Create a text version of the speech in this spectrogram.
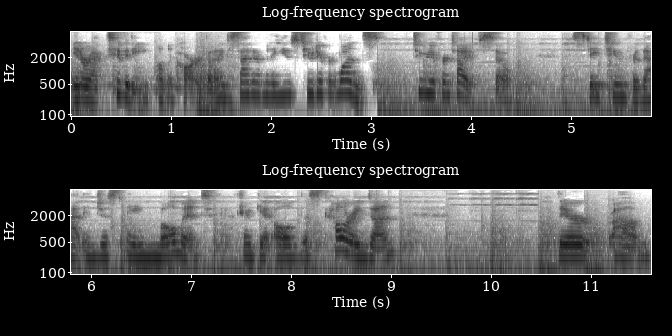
interactivity on the card, but I decided I'm going to use two different ones, two different types. So stay tuned for that in just a moment after I get all of this coloring done. They're um,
